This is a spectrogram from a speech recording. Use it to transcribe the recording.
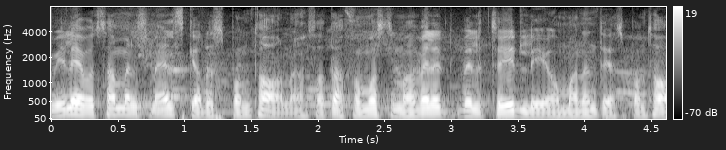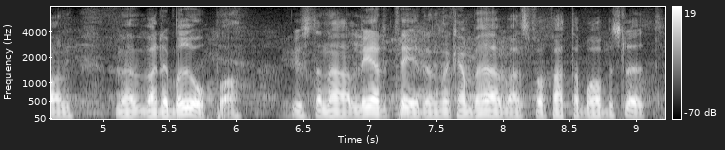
vi lever i ett samhälle som älskar det spontana så att därför måste man vara väldigt, väldigt tydlig om man inte är spontan med vad det beror på. Just den här ledtiden som kan behövas för att fatta bra beslut.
